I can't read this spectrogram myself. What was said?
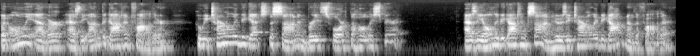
but only ever as the unbegotten Father, who eternally begets the Son and breathes forth the Holy Spirit, as the only begotten Son, who is eternally begotten of the Father,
